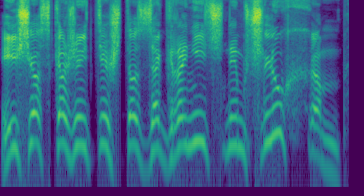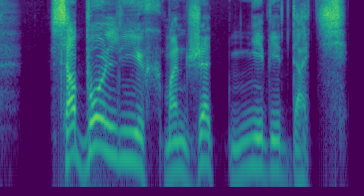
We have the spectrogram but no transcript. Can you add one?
И еще скажите, что заграничным шлюхам собольих манжет не видать.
